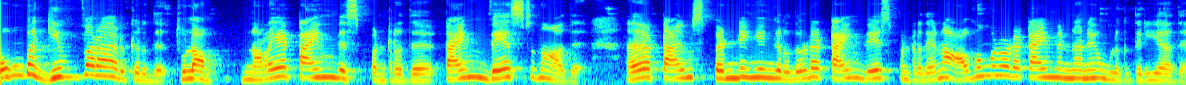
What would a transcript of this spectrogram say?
ரொம்ப கிவ்வராக இருக்கிறது. துலாம் நிறைய டைம் வேஸ்ட் பண்ணுறது டைம் வேஸ்ட் தான் அது. அதாவது டைம் ஸ்பெண்டிங்குங்கிறதோட டைம் வேஸ்ட் பண்ணுறது ஏன்னா அவங்களோட டைம் என்னன்னே உங்களுக்கு தெரியாது.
